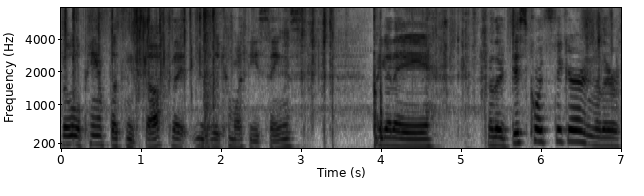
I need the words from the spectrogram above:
the little pamphlets and stuff that usually come with these things. I got a another Discord sticker and another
